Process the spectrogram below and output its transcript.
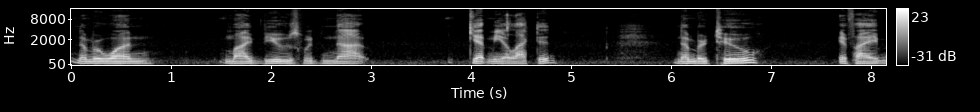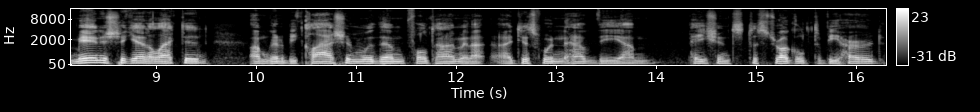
Number one, my views would not get me elected. Number two, if I managed to get elected, I'm going to be clashing with them full time, and I, I just wouldn't have the um, patience to struggle to be heard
